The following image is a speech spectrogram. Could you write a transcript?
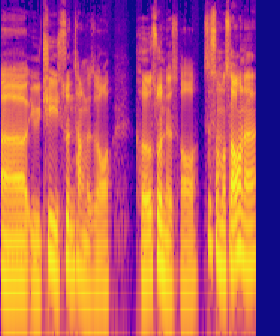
呃，语气顺畅的时候，和顺的时候是什么时候呢？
